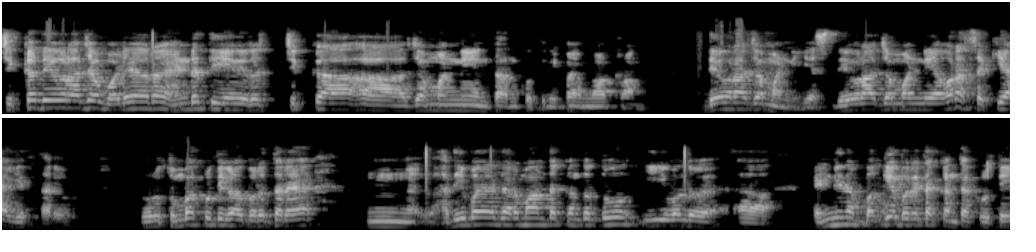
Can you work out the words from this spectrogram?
ಚಿಕ್ಕ ದೇವರಾಜ ಒಡೆಯರ ಹೆಂಡತಿ ಏನಿರ ಚಿಕ್ಕ ಜಮ್ಮಣ್ಣಿ ಅಂತ ಅನ್ಕೋತೀನಿ if I am not wrong Devarajammanni yes Devarajammanni ಅವರ ಸಖಿ ಆಗಿರ್ತಾರೆ ಇವರು. ಇವರು ತುಂಬಾ ಕೃತಿಗಳು ಬರುತ್ತಾರೆ. ಹದಿಭಯ ಧರ್ಮ ಅಂತಕ್ಕಂಥದ್ದು ಈ ಒಂದು ಹೆಣ್ಣಿನ ಬಗ್ಗೆ ಬರೀತಕ್ಕಂಥ ಕೃತಿ.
